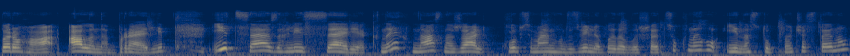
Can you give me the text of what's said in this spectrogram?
пирога Алена Бредлі. І це взагалі серія книг. У нас, на жаль, клуб сімейного дозвілля видав лише цю книгу і наступну частину.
